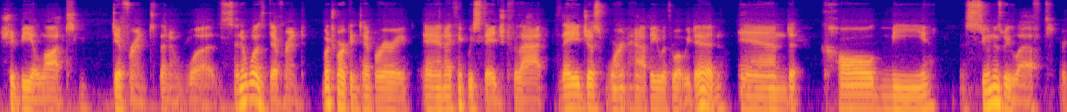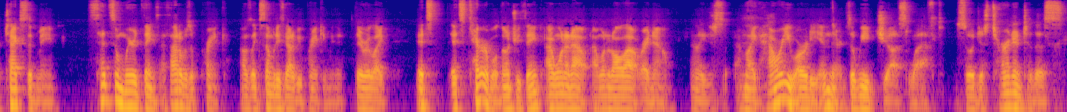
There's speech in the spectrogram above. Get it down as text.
should be a lot different than it was. And it was different, much more contemporary. And I think we staged for that. They just weren't happy with what we did and called me as soon as we left or texted me, said some weird things. I thought it was a prank. I was like, somebody's got to be pranking me. They were like, it's it's terrible, don't you think? I want it out. I want it all out right now. And I just, I'm like, how are you already in there? So we just left. So it just turned into this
